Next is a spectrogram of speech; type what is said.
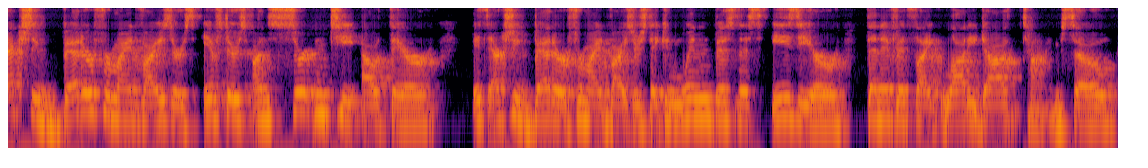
actually better for my advisors if there's uncertainty out there. It's actually better for my advisors. They can win business easier than if it's like la di da time. So,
